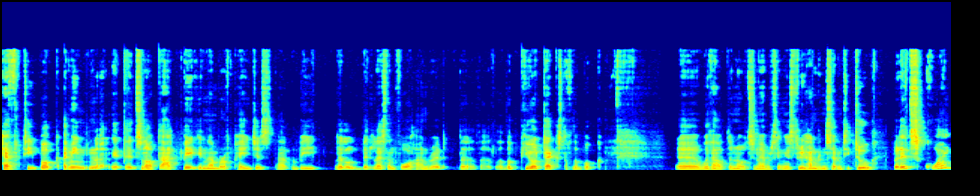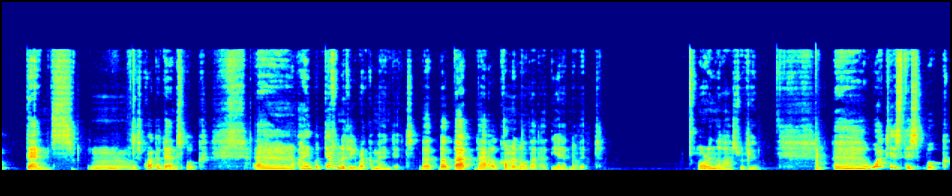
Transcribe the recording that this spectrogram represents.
hefty book. I mean, it's not that big in number of pages. That would be a little bit less than 400. The, the, the pure text of the book, uh, without the notes and everything, is 372. But it's quite dense. Mm, it's quite a dense book. Uh, I would definitely recommend it. But, but that, that I'll comment on that at the end of it, or in the last review. Uh, what is this book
